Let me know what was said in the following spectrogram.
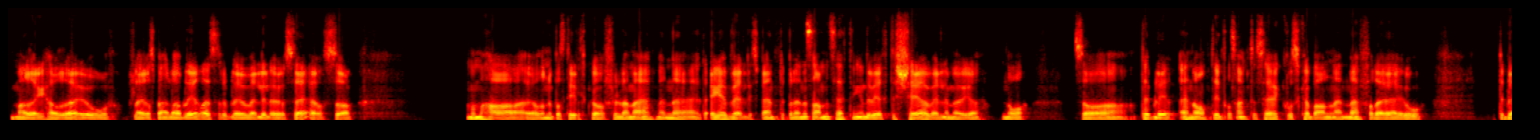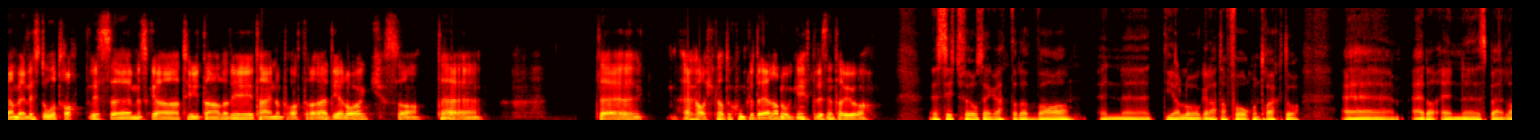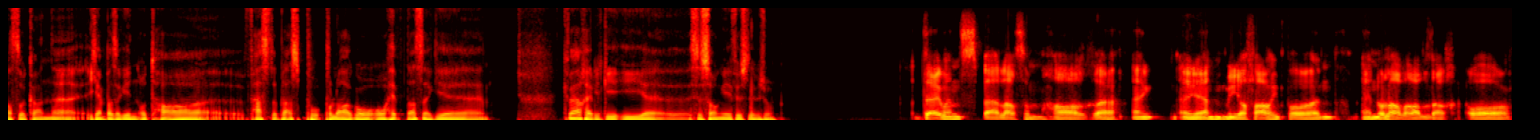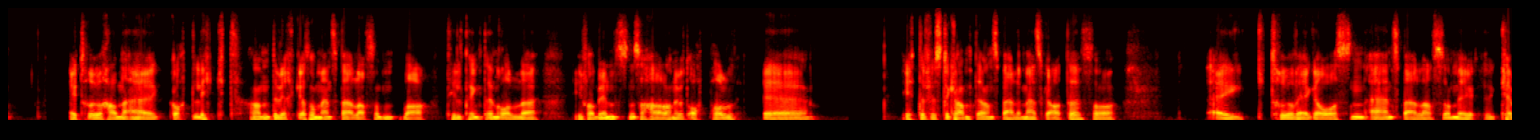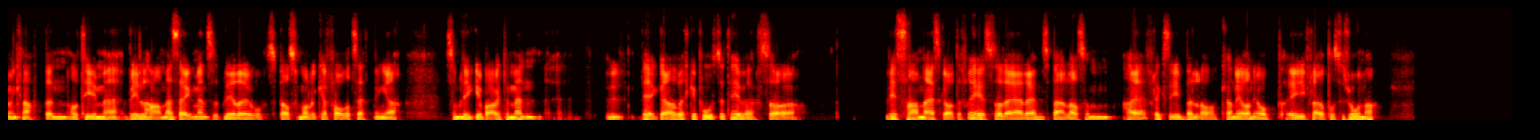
mer jeg hører, jo flere spillere blir det, så det blir jo veldig løye å se. Og så må vi ha ørene på stilk og følge med. Men eh, jeg er veldig spent på denne sammensetningen. Det, virker, det skjer veldig mye nå. Så det blir enormt interessant å se hvordan kabalen ender. For det er jo det blir en veldig stor tropp hvis eh, vi skal tyde alle de tegnene på at det er dialog. Så det, det Jeg har ikke klart å konkludere noe etter disse intervjuene. Jeg sitter for seg at det var en eh, dialog, eller at han får kontrakt da. Eh, er det en eh, spiller som kan eh, kjempe seg inn og ta fast plass på, på laget og, hevde seg hver helg i, i sesong i førstedivisjon? Det er jo en spiller som har en, igjen mye erfaring på en enda lavere alder. Og jeg tror han er godt likt. Han, det virker som en spiller som var tiltenkt en rolle fra begynnelsen, så har han jo et opphold eh, etter første kamp der han spiller med skade. Så jeg tror Vegard Aasen er en spiller som Kevin Knappen og teamet vil ha med seg. Men så blir det jo spørsmålet hvilke forutsetninger som ligger bak det. Men eh, Vegard virker positive, så hvis han er skadefri, så det er det en spiller som er fleksibel og kan gjøre en jobb i flere posisjoner.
